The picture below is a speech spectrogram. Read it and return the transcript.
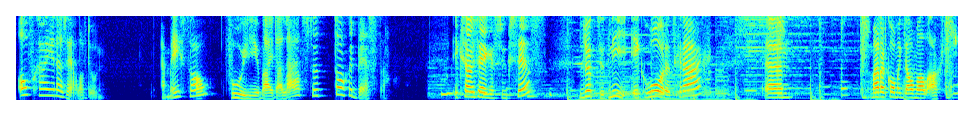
Of ga je dat zelf doen? En meestal voel je je bij dat laatste toch het beste. Ik zou zeggen succes. Lukt het niet, ik hoor het graag. Um, maar daar kom ik dan wel achter.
